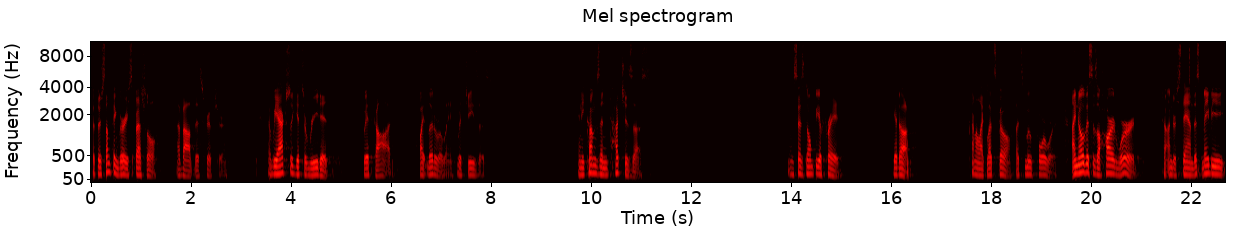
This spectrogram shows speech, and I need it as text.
But there's something very special about this Scripture. That we actually get to read it with God, quite literally, with Jesus. And He comes and touches us. He says, Don't be afraid. Get up. Kind of like, let's go, let's move forward. I know this is a hard word to understand. This may be,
